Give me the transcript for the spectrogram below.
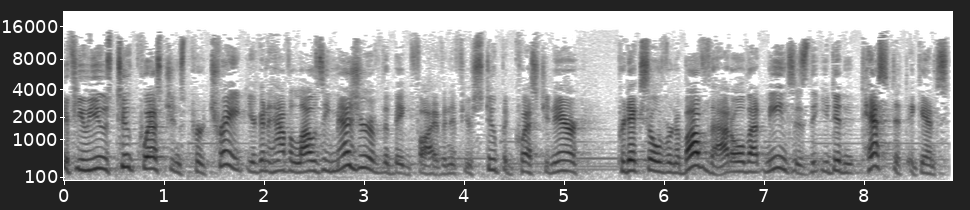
if you use two questions per trait, you're going to have a lousy measure of the Big Five. And if your stupid questionnaire predicts over and above that, all that means is that you didn't test it against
